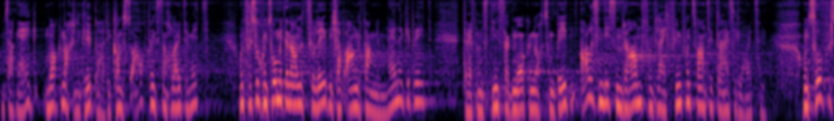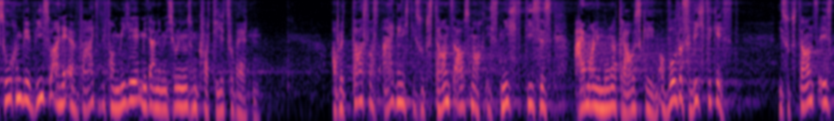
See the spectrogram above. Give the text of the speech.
und sagen, hey, morgen mache ich eine Clipparty, kommst du auch, bringst noch Leute mit? Und versuchen so miteinander zu leben. Ich habe angefangen im Männergebet, treffen uns Dienstagmorgen noch zum Beten, alles in diesem Rahmen von vielleicht 25, 30 Leuten. Und so versuchen wir wie so eine erweiterte Familie mit einer Mission in unserem Quartier zu werden. Aber das, was eigentlich die Substanz ausmacht, ist nicht dieses einmal im Monat rausgehen, obwohl das wichtig ist. Die Substanz ist,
